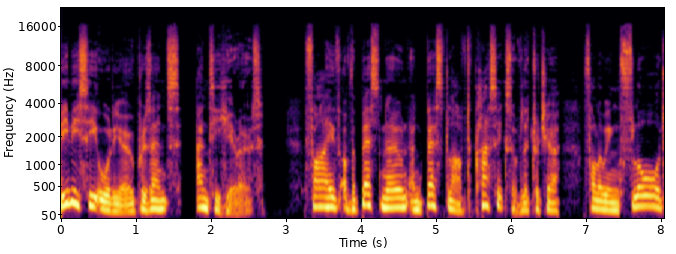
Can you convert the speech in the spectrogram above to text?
BBC Audio presents Anti-Heroes, five of the best known and best loved classics of literature following flawed,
